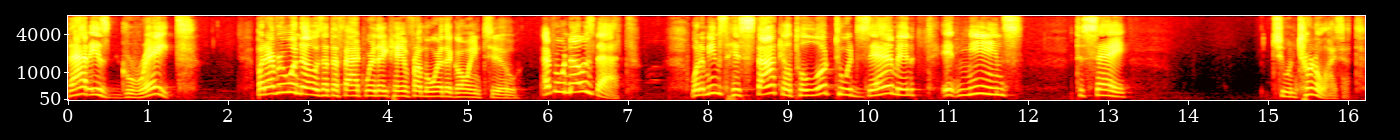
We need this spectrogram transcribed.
that is great. But everyone knows that the fact where they came from and where they're going to. Everyone knows that. What it means, histakel, to look, to examine, it means to say, to internalize it,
